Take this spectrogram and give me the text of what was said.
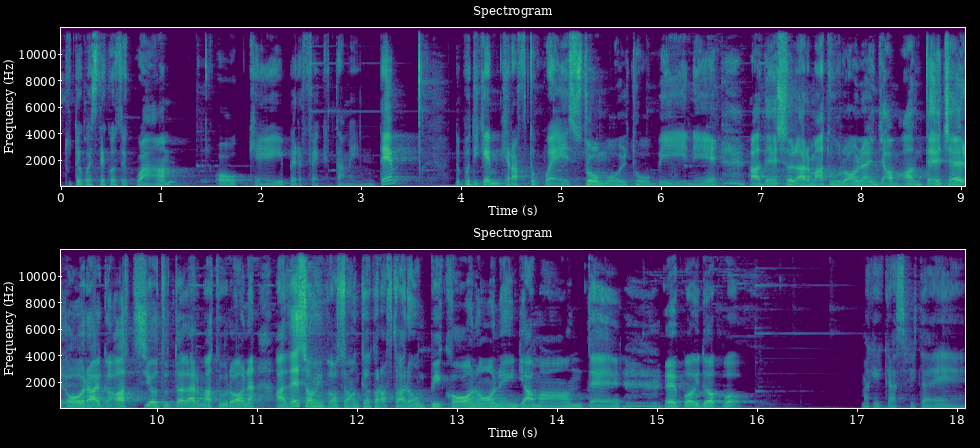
tutte queste cose qua. Ok, perfettamente. Dopodiché mi crafto questo molto bene Adesso l'armaturona in diamante ce l'ho ragazzi Ho tutta l'armaturona Adesso mi posso anche craftare un picconone in diamante E poi dopo Ma che caspita è?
